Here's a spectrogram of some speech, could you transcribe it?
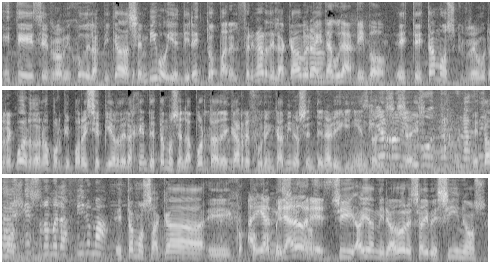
este es el Robin Hood de las picadas en vivo y en directo para el frenar de la cabra. Espectacular, Pipo. Este, estamos, re- recuerdo, ¿no? Porque por ahí se pierde la gente. Estamos en la puerta de Carrefour en Camino Centenario y Señor 516. Robin Hood, trajo una Estamos, de queso, ¿no me la firma? estamos acá eh, co- Hay con admiradores. vecinos. Sí, hay admiradores, hay vecinos,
